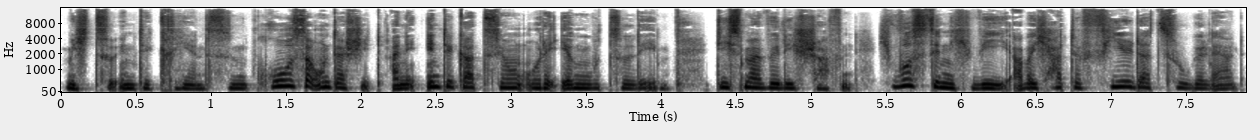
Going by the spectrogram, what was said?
mich zu integrieren. Das ist ein großer Unterschied, eine Integration oder irgendwo zu leben. Diesmal würde ich es schaffen. Ich wusste nicht wie, aber ich hatte viel dazugelernt.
